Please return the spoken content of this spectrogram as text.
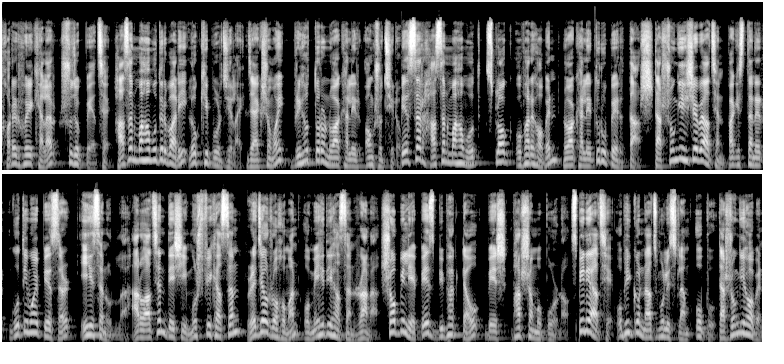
ঘরের হয়ে খেলার সুযোগ পেয়েছে। হাসান মাহমুদের বাড়ি লক্ষ্মীপুর জেলায়, যা একসময় বৃহত্তর নোয়াখালীর অংশ ছিল। পেসার হাসান মাহমুদ স্লগ ওভারে হবেন নোয়াখালীর তুরুপের তাস। তার সঙ্গী হিসেবে আছেন পাকিস্তানের গতিময় পেসার ইহসানুল্লাহ। আরও আছেন দেশি মুশফিক হাসান, রেজাউর রহমান ও মেহেদি হাসান রানা। সব মিলিয়ে পেস বিভাগটাও বেশ ভারসাম্যপূর্ণ। স্পিনে আছে অভিজ্ঞ নাজমুল ইসলাম, অপু। তার সঙ্গী হবেন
